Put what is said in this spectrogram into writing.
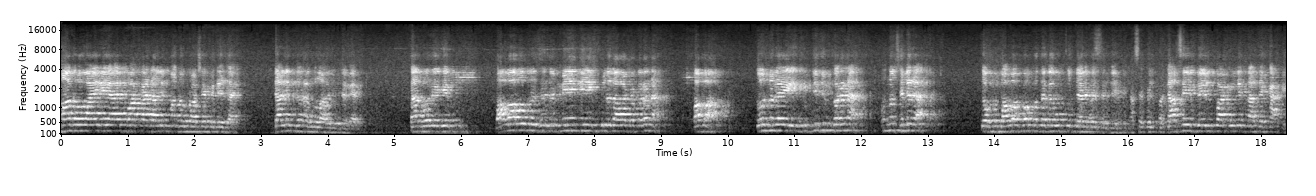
মাধব আইরে আয় পাকা ডালিম মাধব রসে কেটে যায়। ডালিম দ্বারা বলা হয় জায়গায় তারপরে যে বাবা বলতেছে যে মেয়ে নিয়ে স্কুলে যাওয়া আসা করে না। বাবা তো অন্যরা দিদিম করে না অন্য ছেলেরা? তখন বাবার পক্ষ থেকে উত্তর দেওয়া হয়েছে যে গাছে বেল পাকিলে তাতে কাকে?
